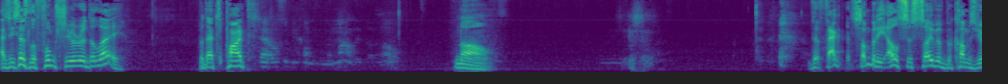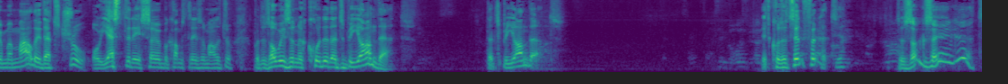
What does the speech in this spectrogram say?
as he says, lefum shiura delay. But that's part. That also becomes Mamali though, no? No. the fact that somebody else's soiva becomes your mamali, that's true. Or yesterday's soiva becomes today's mamali, true. But there's always an akuda that's beyond that. That's beyond that. It's because it's infinite. Yeah? The Zog very good.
